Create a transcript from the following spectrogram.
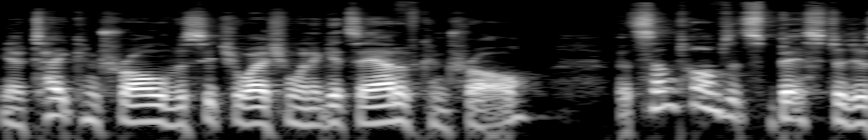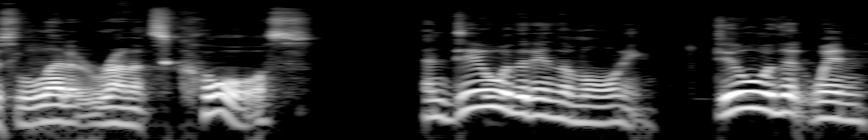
you know take control of a situation when it gets out of control. But sometimes it's best to just let it run its course and deal with it in the morning. Deal with it when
